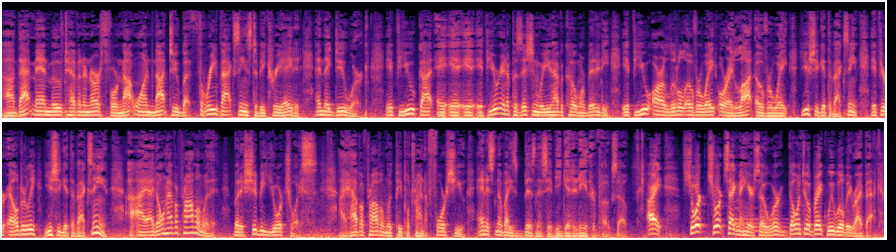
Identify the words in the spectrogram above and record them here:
Uh, that man moved heaven and earth for not one, not two, but three vaccines to be created, and they do work. If you got a, a if you're in a position where you have a comorbidity, if you are a little overweight or a lot overweight, you should get the vaccine. If you're elderly, you should get the vaccine. I, I don't have a problem with it, but it should be your choice. I have a problem with people trying to force you, and it's nobody's business if you get it either, folks. So, all right, short short segment here. So we're going to a break. We will be right back.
